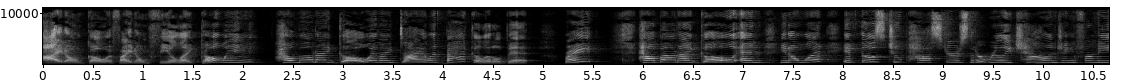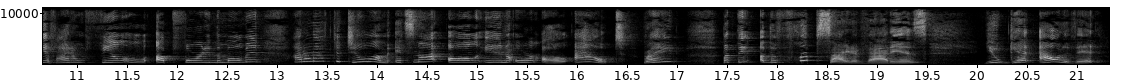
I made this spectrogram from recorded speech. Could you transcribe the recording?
I don't go if I don't feel like going. How about I go and I dial it back a little bit, right? How about I go and you know what? If those two postures that are really challenging for me, if I don't feel up for it in the moment, I don't have to do them. It's not all in or all out, right? But the uh, the flip side of that is you get out of it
